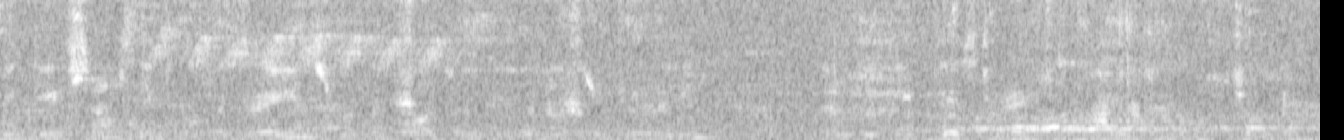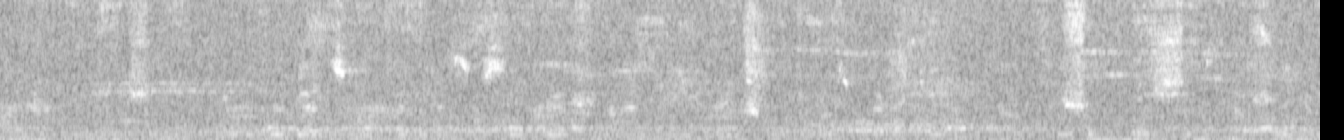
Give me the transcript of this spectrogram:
we give something for the grains, for the God has given us with the rain, then we give this to the If you get something as a secret and be rich with prosperity and so you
